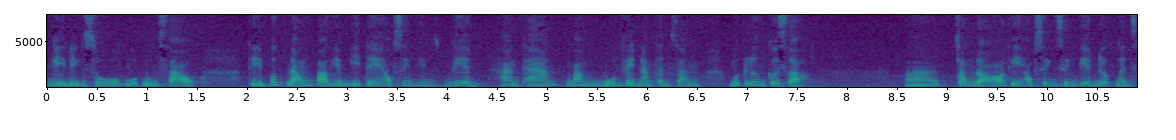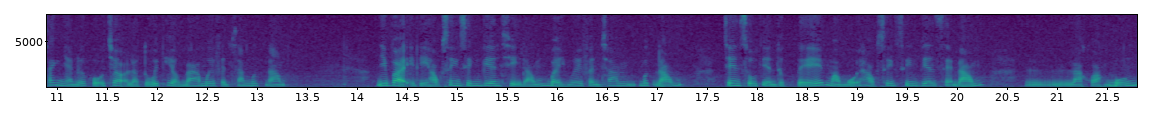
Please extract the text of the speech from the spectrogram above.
Nghị định số 146 thì mức đóng bảo hiểm y tế học sinh sinh viên hàng tháng bằng 4,5% mức lương cơ sở. À, trong đó thì học sinh sinh viên được ngân sách nhà nước hỗ trợ là tối thiểu 30% mức đóng. Như vậy thì học sinh sinh viên chỉ đóng 70% mức đóng trên số tiền thực tế mà mỗi học sinh sinh viên sẽ đóng là khoảng 4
